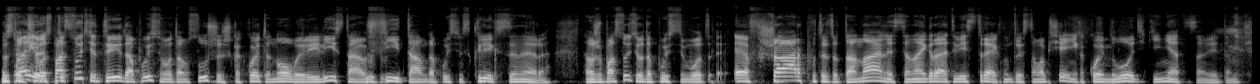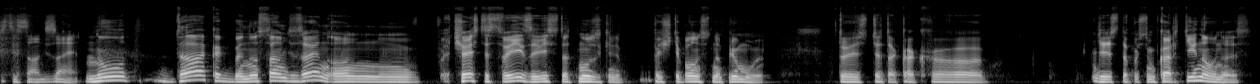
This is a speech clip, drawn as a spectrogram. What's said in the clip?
Ну смотри, вот по сути ты, допустим, вот там слушаешь какой-то новый релиз, там, фит, там, допустим, Skrillex, СНР. Там же, по сути, вот, допустим, вот F-Sharp, вот эта тональность, она играет весь трек. Ну, то есть там вообще никакой мелодики нет, на самом деле, там чистый саунд-дизайн. Ну, да, как бы, но саунд-дизайн, он ну, в части своей зависит от музыки почти полностью напрямую. То есть это как... э, есть, допустим, картина у нас,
